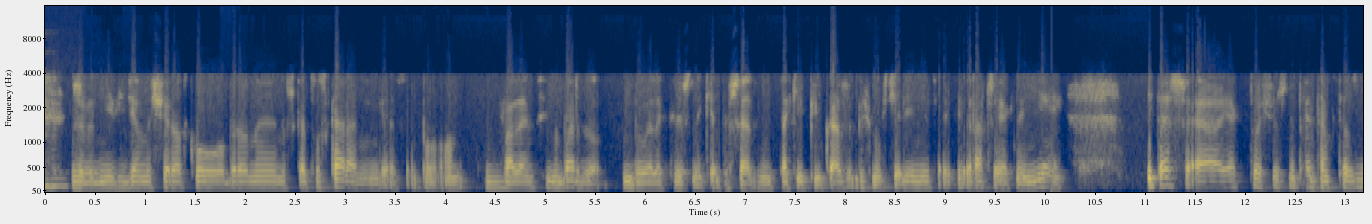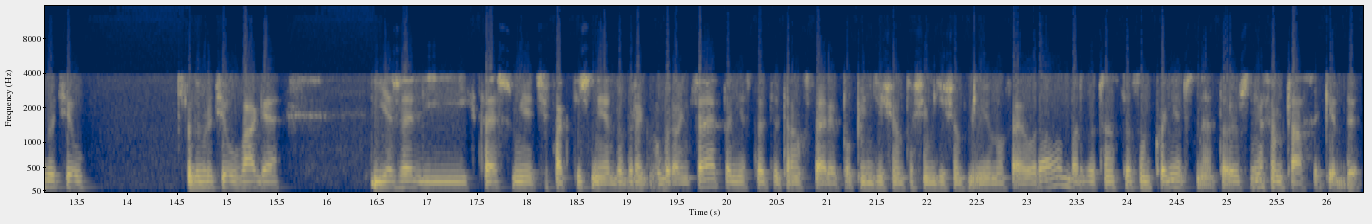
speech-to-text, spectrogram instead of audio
mhm. żebym nie widział na środku obrony na przykład Oskara Mingersa, bo on w Walencji no bardzo był elektryczny, kiedy szedł, więc takich piłkarzy byśmy chcieli mieć raczej jak najmniej. I też, e, jak ktoś już nie pamiętam, kto zwrócił, zwrócił uwagę, jeżeli chcesz mieć faktycznie dobrego obrońcę, to niestety transfery po 50-80 milionów euro bardzo często są konieczne. To już nie są czasy, kiedy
